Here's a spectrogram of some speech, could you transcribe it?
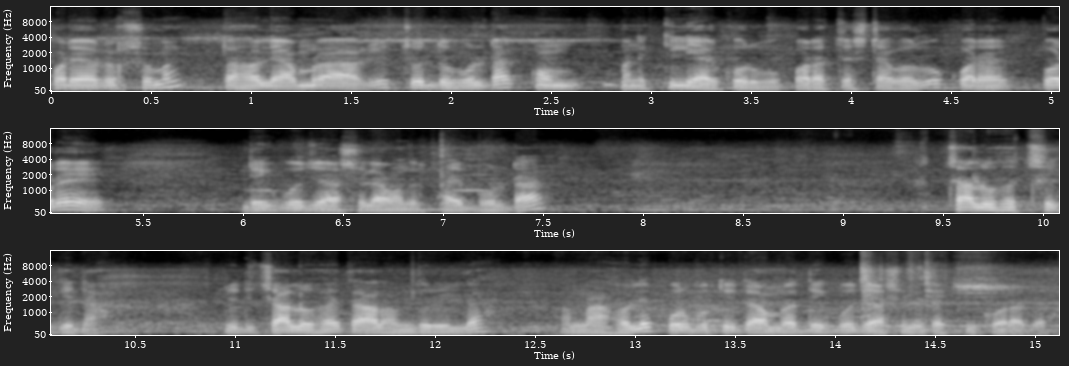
করে অনেক সময়। তাহলে আমরা আগে চোদ্দ ভোল্টটা কম মানে ক্লিয়ার করব, করার চেষ্টা করব। করার পরে দেখব যে আসলে আমাদের ফাইভ ভোল্টটা চালু হচ্ছে কি না যদি চালু হয়, তা আলহামদুলিল্লাহ। না হলে পরবর্তীতে আমরা দেখব যে আসলে এটা কী করা যায়।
